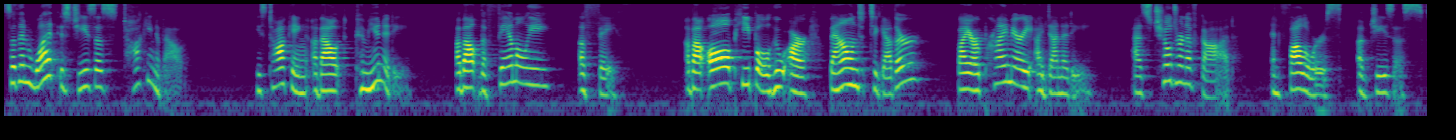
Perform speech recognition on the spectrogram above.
So then what is Jesus talking about? He's talking about community, about the family of faith, about all people who are bound together by our primary identity as children of God and followers of Jesus.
